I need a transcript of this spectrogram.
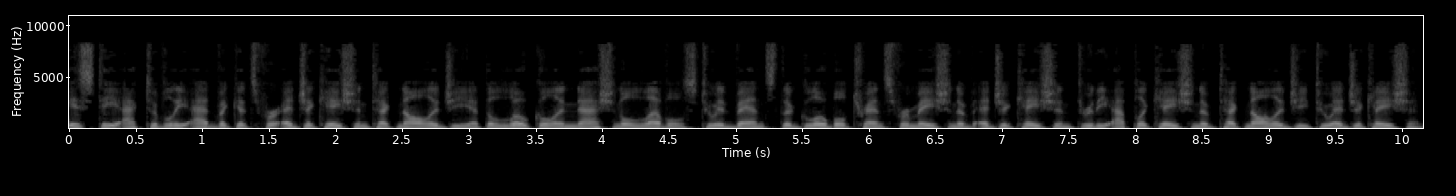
ISTE actively advocates for education technology at the local and national levels to advance the global transformation of education through the application of technology to education.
